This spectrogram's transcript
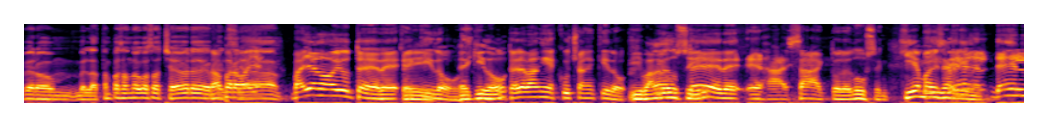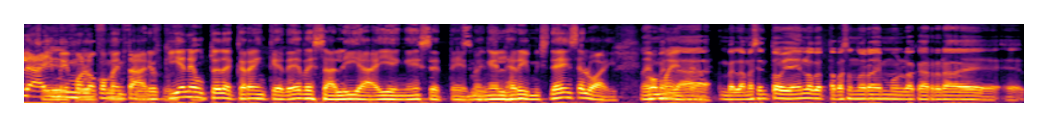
pero en verdad están pasando cosas chéveres. No, pero vayan, vayan hoy ustedes, Sí, X2. X2. Ustedes van y escuchan X2. Y van a deducir. Ustedes, eh, exacto, deducen. ¿Quién va a decir remix? Déjenle ahí Sí, mismo en los comentarios full, full, quiénes ustedes creen que debe salir ahí en ese tema, en el remix. Déjenselo ahí. No, en, verdad, en verdad me siento bien. Lo que está pasando ahora mismo en la carrera es, es-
